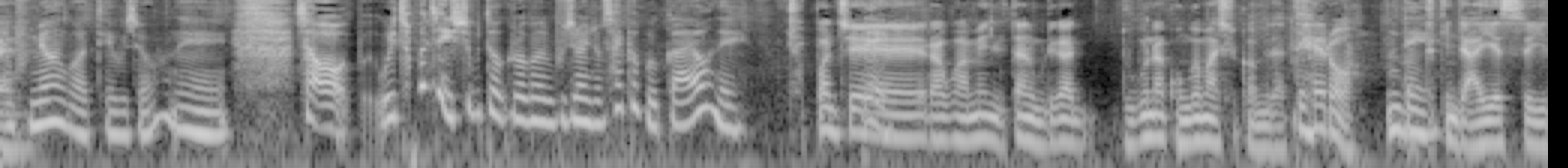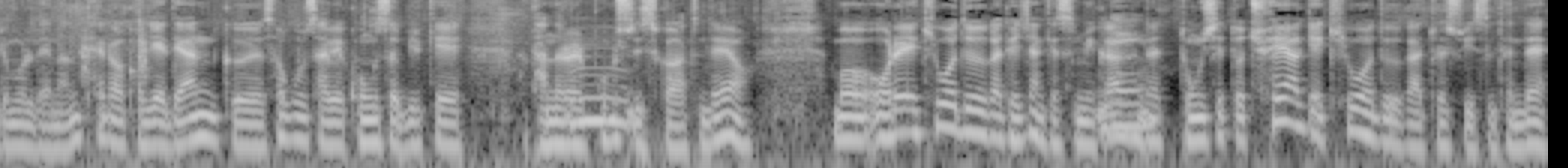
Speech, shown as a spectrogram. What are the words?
네. 분명한 것 같아요, 그죠? 네. 자, 어, 우리 첫 번째 이슈부터 그러면 부지런히 좀 살펴볼까요? 네. 첫 번째라고 하면 일단 우리가 누구나 공감하실 겁니다. 테러. 네. 특히 이제 IS 이름으로 되는 테러 거기에 대한 그 서구 사회 공습 이렇게 단어를 음. 뽑을 수 있을 것 같은데요. 뭐 올해의 키워드가 되지 않겠습니까? 네. 동시에 또 최악의 키워드가 될 수 있을 텐데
